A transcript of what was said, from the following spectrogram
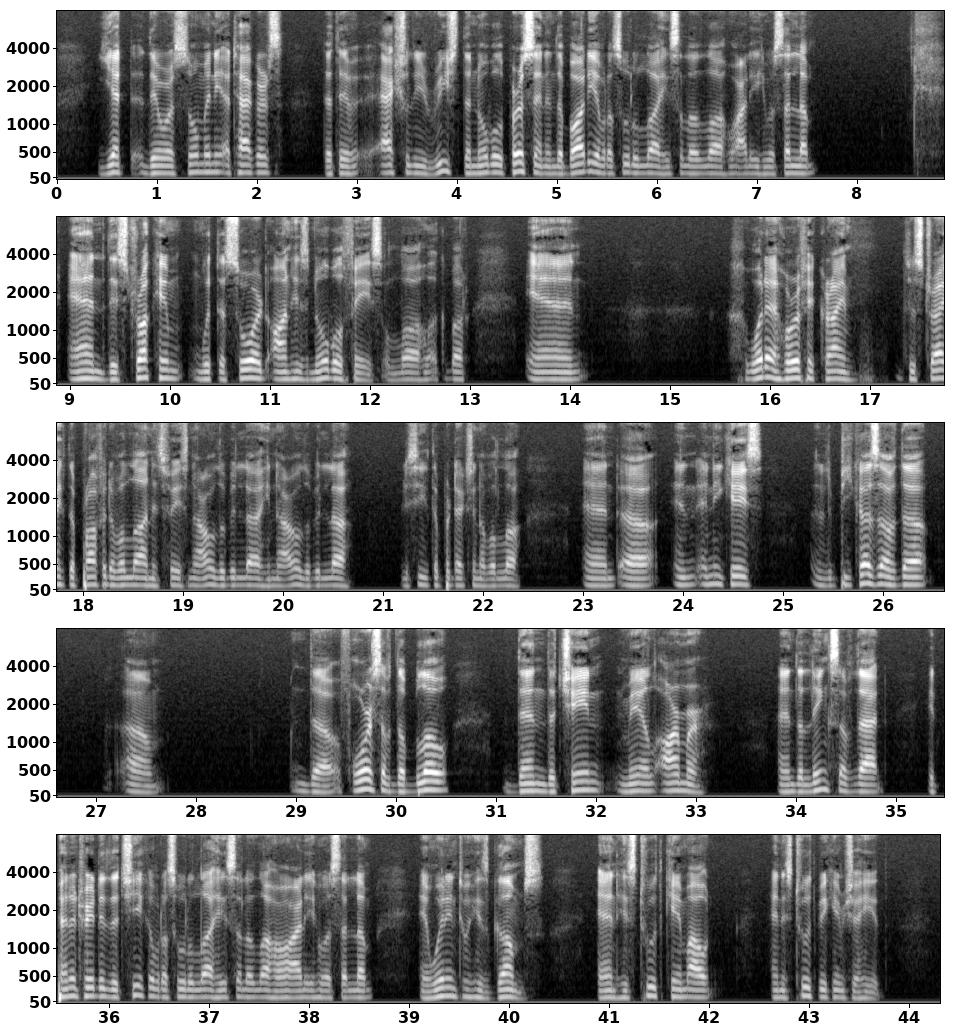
yet there were so many attackers that they actually reached the noble person in the body of Rasulullah wasallam and they struck him with the sword on his noble face Allahu Akbar and what a horrific crime to strike the Prophet of Allah on his face. Na'udhu billahi, na'udhu billah. You seek the protection of Allah. And uh, in any case, because of the um, the force of the blow, then the chain mail armor and the links of that, it penetrated the cheek of Rasulullah sallallahu alaihi wasallam and went into his gums, and his tooth came out and his tooth became shaheed.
